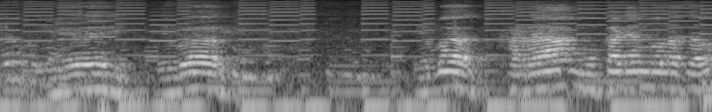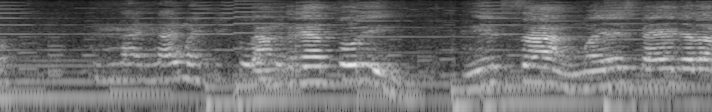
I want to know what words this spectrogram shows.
बरोबर हे बघ हे बघ. खरा मुकाट्यान बोलायचा हो. नाही माहिती. टांगऱ्या तोरी. नीट सांग महेश काय ज्याला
